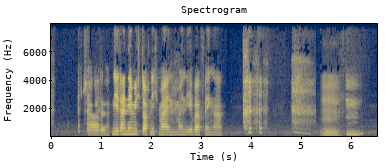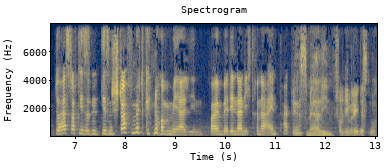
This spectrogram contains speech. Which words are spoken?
Schade. Nee, dann nehme ich doch nicht meinen, meinen Eberfänger. Mm. Hm. Du hast doch diesen, diesen Stoff mitgenommen, Merlin. Wollen wir den da nicht drinne einpacken? Der ist Merlin. Von wem redest du?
